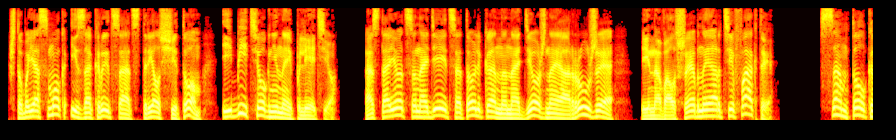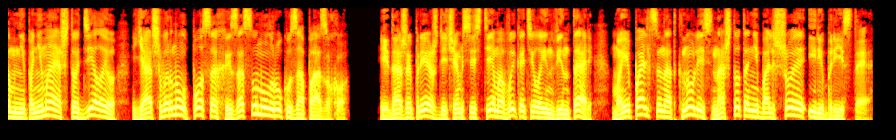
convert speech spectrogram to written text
чтобы я смог и закрыться от стрел щитом, и бить огненной плетью. Остается надеяться только на надежное оружие и на волшебные артефакты. Сам толком не понимая, что делаю, я отшвырнул посох и засунул руку за пазуху. И даже прежде, чем система выкатила инвентарь, мои пальцы наткнулись на что-то небольшое и ребристое.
